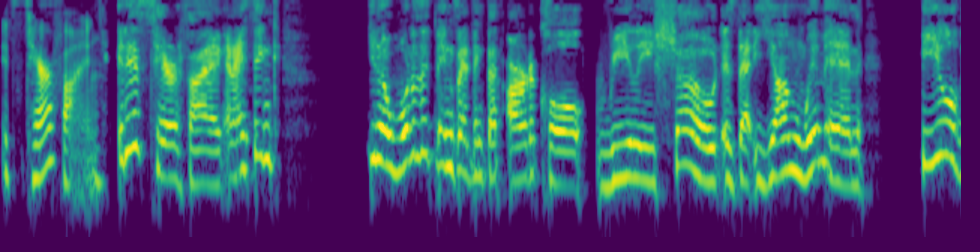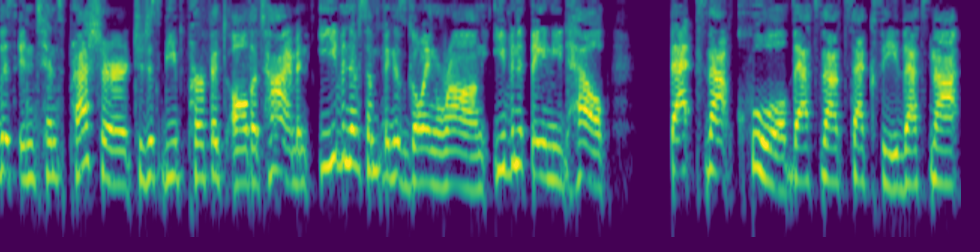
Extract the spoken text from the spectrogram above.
it's terrifying. It is terrifying. And I think, you know, one of the things I think that article really showed is that young women feel this intense pressure to just be perfect all the time. And even if something is going wrong, even if they need help, that's not cool. That's not sexy. That's not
